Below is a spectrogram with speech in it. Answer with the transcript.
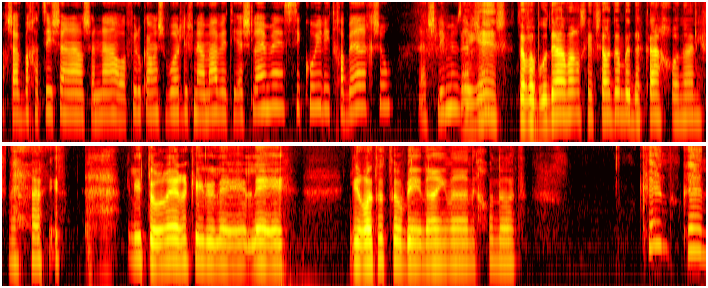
עכשיו בחצי שנה או שנה, או אפילו כמה שבועות לפני המוות, יש להם אה, סיכוי להתחבר איכשהו? להשלים עם זה איכשהו? יש. טוב, הבודה אמר שאפשר גם בדקה האחרונה לפני להתעורר, כאילו ל... ל... לראות אותו בעיניים הנכונות. כן, כן.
